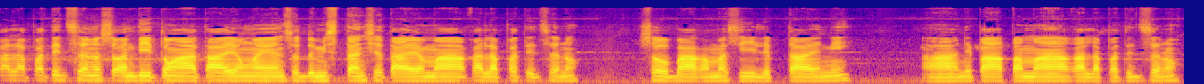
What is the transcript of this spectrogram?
kalapatids ano, so andito nga tayo ngayon. So dumistansya tayo mga kalapatids ano. So baka masilip tayo ni ah, ni Papa mga kalapatids ano.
